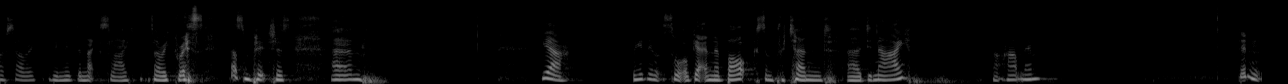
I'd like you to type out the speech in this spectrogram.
oh, sorry, we need the next slide. Sorry, Chris, got some pictures. Um, yeah, he didn't sort of get in a box and pretend, uh, deny. It's not happening. Didn't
